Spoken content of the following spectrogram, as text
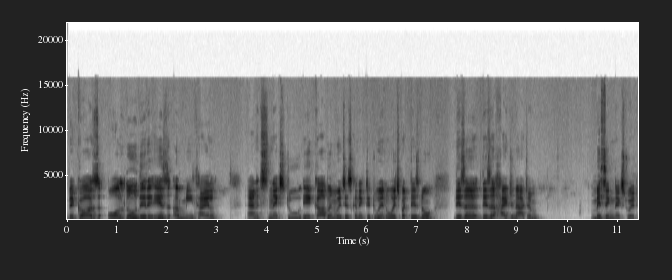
because although there is a methyl and it's next to a carbon which is connected to an OH, but there's no there's a there's a hydrogen atom missing next to it.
